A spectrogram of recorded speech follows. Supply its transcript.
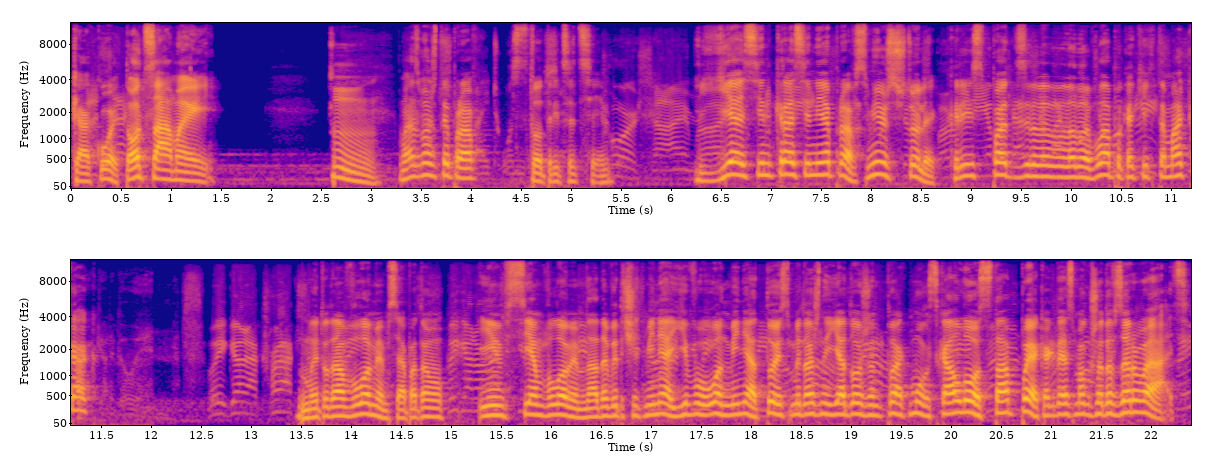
Какой? Тот самый! Хм, возможно, ты прав. 137. Ясен красен, я прав. Смеешься, что ли? Крис под в лапы каких-то макак? Мы туда вломимся, а потом им всем вломим. Надо вытащить меня, его, он, меня. То есть мы должны, я должен, так, мог, скалос, стопе, когда я смогу что-то взорвать.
